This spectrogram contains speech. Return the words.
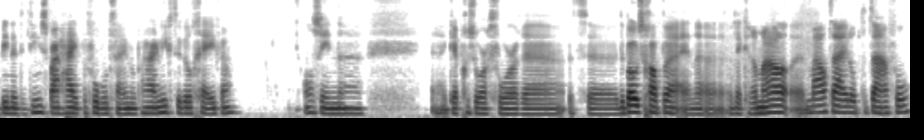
binnen de dienstbaarheid bijvoorbeeld zijn of haar liefde wil geven. Als in, eh, ik heb gezorgd voor het, de boodschappen en lekkere maal, maaltijden op de tafel.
